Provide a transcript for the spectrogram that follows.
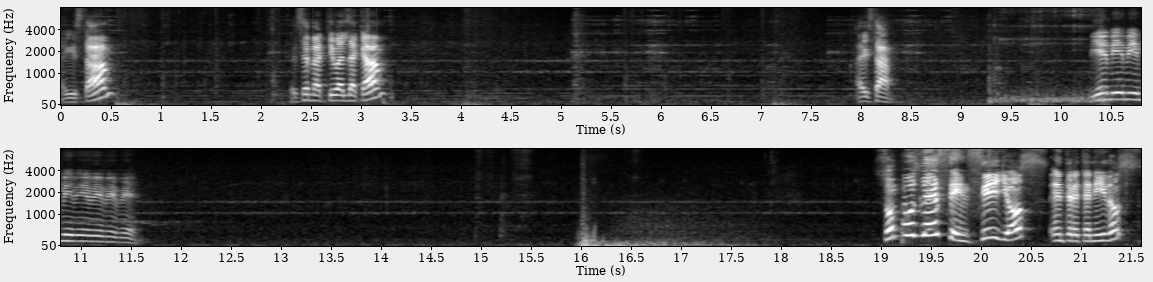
Ahí está. Ese me activa el de acá. Ahí está. Bien, bien, bien, bien, bien, bien, bien, Son puzzles sencillos, entretenidos.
